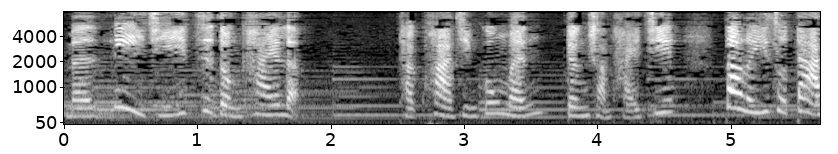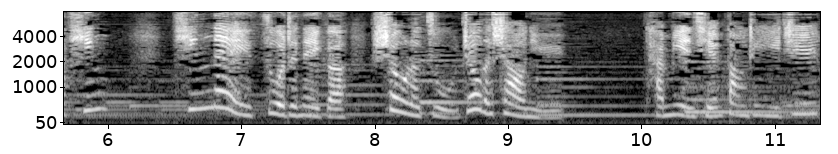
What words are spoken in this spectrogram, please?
门立即自动开了。他跨进宫门，登上台阶，到了一座大厅，厅内坐着那个受了诅咒的少女，她面前放着一只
